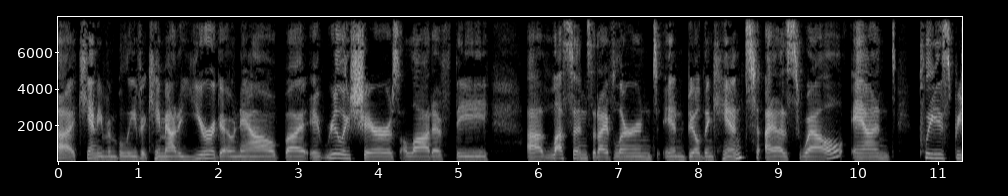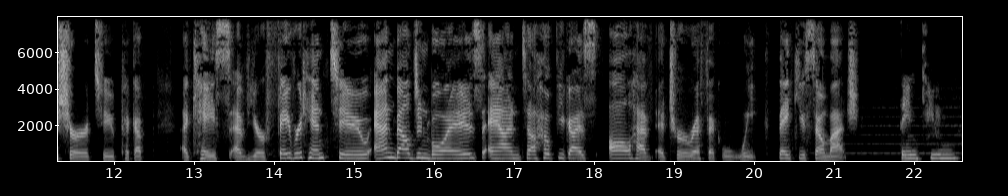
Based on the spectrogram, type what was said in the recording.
uh, i can't even believe it came out a year ago now but it really shares a lot of the uh, lessons that I've learned in building Hint as well. And please be sure to pick up a case of your favorite hint too and Belgian boys. And I hope you guys all have a terrific week. Thank you so much. Thank you.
